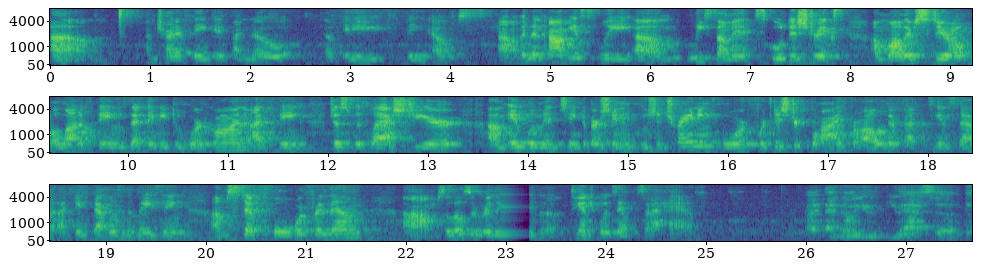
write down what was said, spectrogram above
Um, I'm trying to think if I know of anything else. Um, and then obviously, um, Lee Summit school districts, um, while there's still a lot of things that they need to work on, I think just with last year, um, implementing diversity and inclusion training for, for district-wide for all of their faculty and staff, I think that was an amazing um, step forward for them. Um, so those are really the tangible examples that I have. I, I know you, you asked, the the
